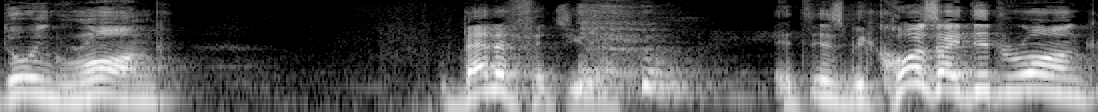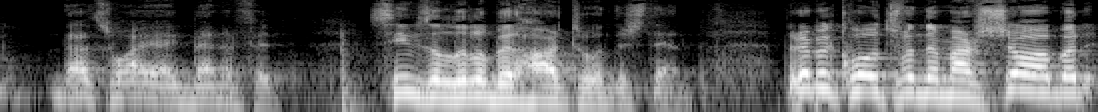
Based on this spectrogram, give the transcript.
doing wrong benefit you? It is because I did wrong. That's why I benefit. Seems a little bit hard to understand. The Rebbe quotes from the Maharsha, but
